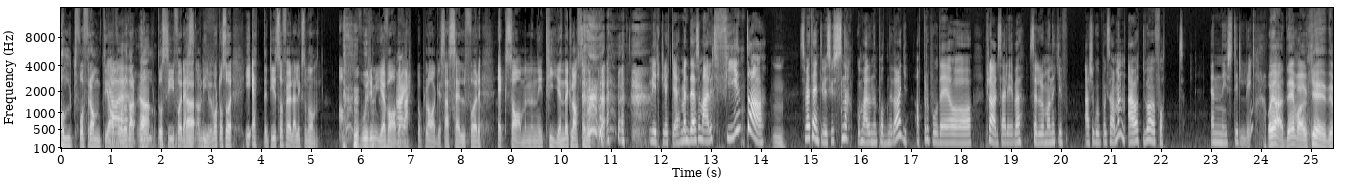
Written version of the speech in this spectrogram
alt for framtida Ja, ja, vår, og det er ja. alt å si for resten av livet vårt. Og så i ettertid så føler jeg liksom sånn Hvor mye var det verdt å plage seg selv for eksamenen i tiende klasse? Liksom? Virkelig ikke. Men det som er litt fint, da, Mm. som jeg tenkte vi skulle snakke om her i denne podden i dag, apropos det å klare seg i livet selv om man ikke er så god på eksamen, er jo at du har jo fått en ny stilling. Å ja, det var jo ikke Det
